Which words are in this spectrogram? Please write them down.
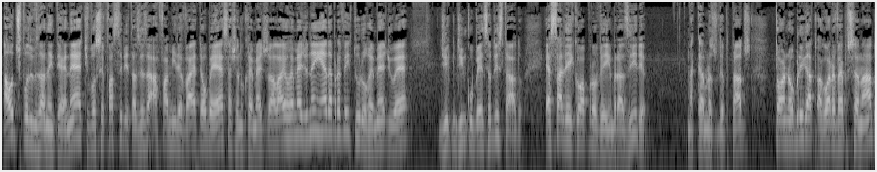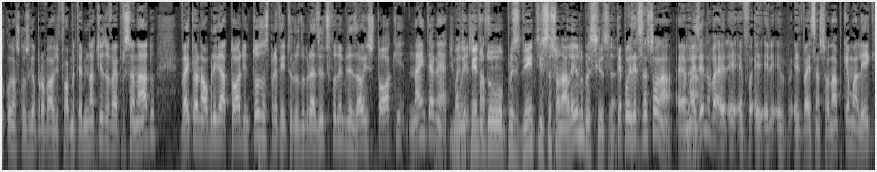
ao disponibilizar na internet, você facilita. Às vezes a família vai até o BS achando que o remédio está lá e o remédio nem é da prefeitura, o remédio é de, de incumbência do Estado. Essa lei que eu aprovei em Brasília, na Câmara dos Deputados, torna obrigatório, agora vai para o Senado, quando nós conseguimos aprovar de forma terminativa, vai para o Senado, vai tornar obrigatório em todas as prefeituras do Brasil disponibilizar o estoque na internet. Mas depende do presidente sancionar a lei ou não precisa? Depois ele sancionar. É, mas ah. ele, não vai, ele, ele, ele, vai sancionar porque é uma lei que,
